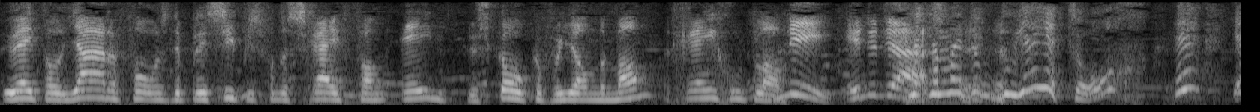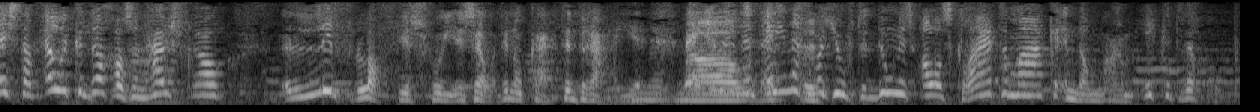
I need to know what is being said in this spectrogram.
U eet al jaren volgens de principes van de schijf van één. Dus koken voor Jan de Man, geen goed plan. Nee, inderdaad. Nou, nou, maar dan doe jij het toch? Hè? Jij staat elke dag als een huisvrouw eh, liflafjes voor jezelf in elkaar te draaien. Nee, nou, het enige het- wat je hoeft te doen is alles klaar te maken en dan warm ik het wel op.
